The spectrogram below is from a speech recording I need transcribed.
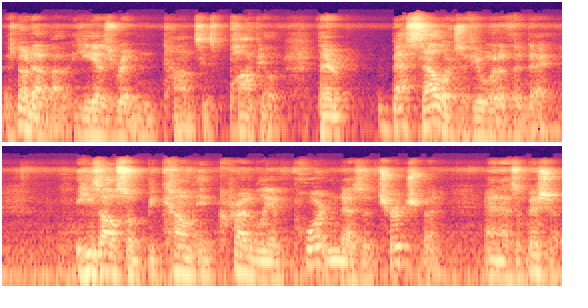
There's no doubt about it. He has written tons. He's popular. They're bestsellers, if you would, of the day. He's also become incredibly important as a churchman and as a bishop.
